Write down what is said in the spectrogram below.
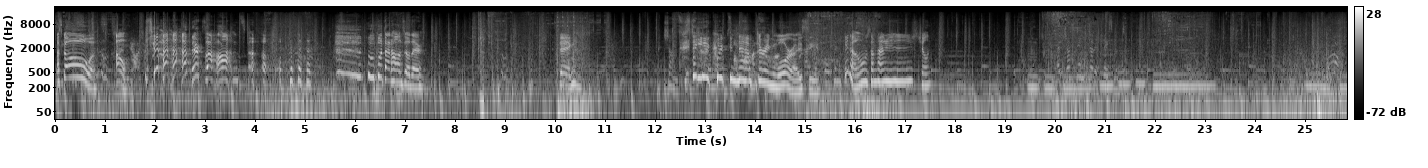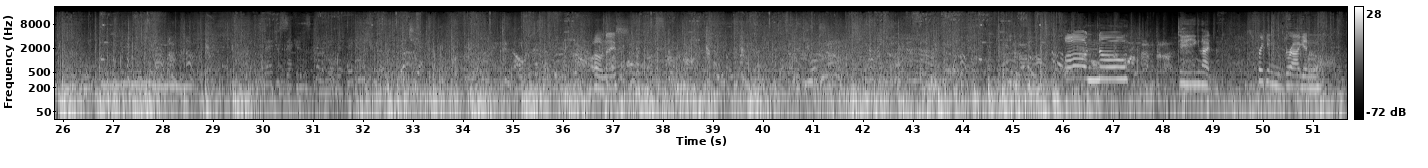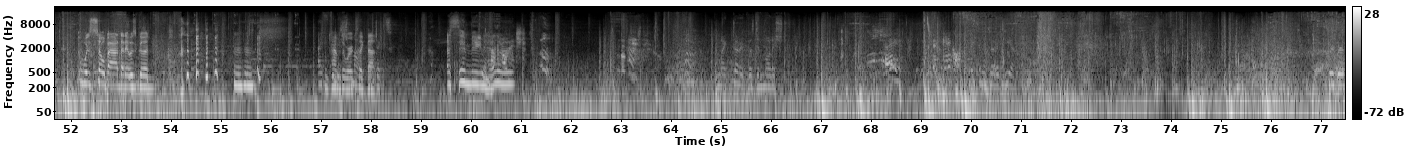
Let's go! Oh, there's a Hanzo. Who put that Hanzo there? Dang. He's taking a quick nap during war, I see. You know, sometimes he's chilling. Adjusting turret placement. Oh, nice. Oh no! Dang, that freaking dragon was so bad that it was good. Mm-hmm. I Sometimes it works like that. A sim main heller. My turret was demolished. Placing here. Reaper.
